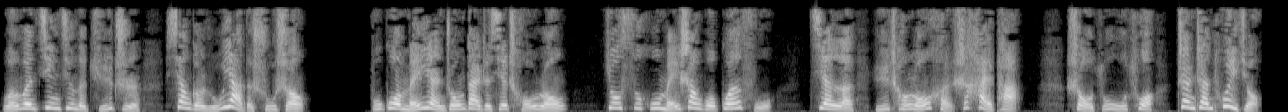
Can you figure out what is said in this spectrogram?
文文静静的举止，像个儒雅的书生。不过眉眼中带着些愁容，又似乎没上过官府。见了于成龙，很是害怕。手足无措，战战退就。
